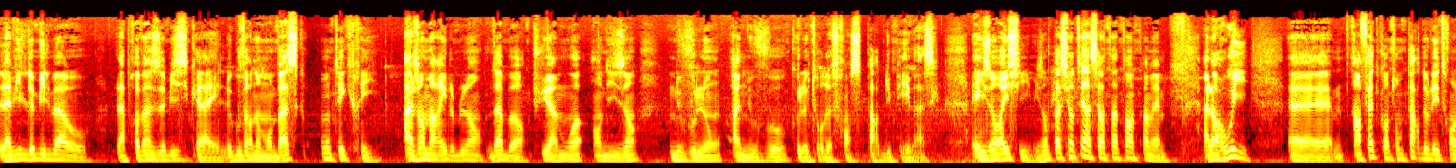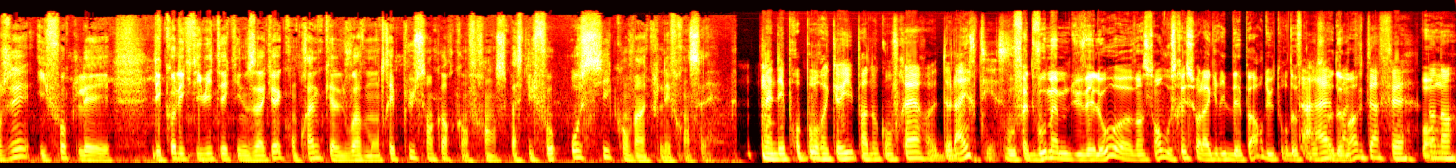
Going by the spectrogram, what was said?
la ville de Bilbao, la province de Biscaye, le gouvernement basque ont écrit à Jean-Marie Leblanc d'abord, puis à moi en disant nous voulons à nouveau que le Tour de France parte du Pays Basque. Et ils ont réussi. Ils ont patienté un certain temps quand même. Alors oui, euh, en fait, quand on part de l'étranger, il faut que les, les collectivités qui nous accueillent comprennent qu'elles doivent montrer plus encore qu'en France, parce qu'il faut aussi convaincre les Français. Des propos recueillis par nos confrères de la RTS. Vous faites vous-même du vélo, euh, Vincent Vous serez sur la grille de départ du Tour de France Ah, pas demain tout à fait. Bon, non, non,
